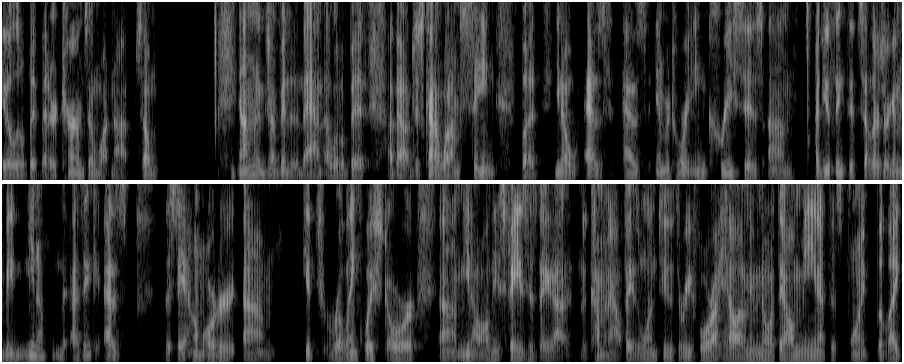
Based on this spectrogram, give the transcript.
get a little bit better terms and whatnot. So and i'm going to jump into that a little bit about just kind of what i'm seeing but you know as as inventory increases um, i do think that sellers are going to be you know i think as the stay at home order um, gets relinquished or um, you know all these phases they got coming out phase one two three four hell i don't even know what they all mean at this point but like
